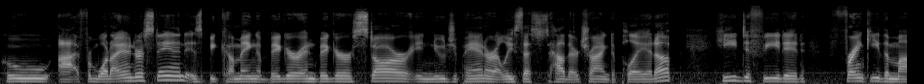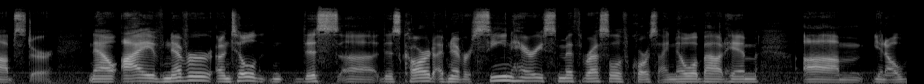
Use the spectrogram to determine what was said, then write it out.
who, uh, from what I understand, is becoming a bigger and bigger star in New Japan, or at least that's how they're trying to play it up. He defeated Frankie the Mobster. Now, I've never until this uh, this card, I've never seen Harry Smith wrestle. Of course, I know about him. Um, you know,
